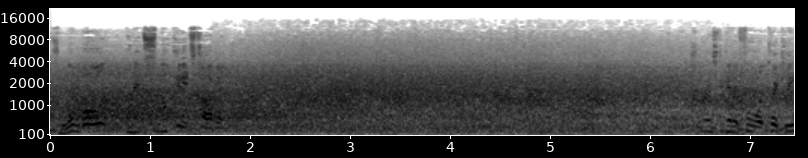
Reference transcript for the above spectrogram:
It's a long ball, and it's not hit its target. Tries to get it forward quickly.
